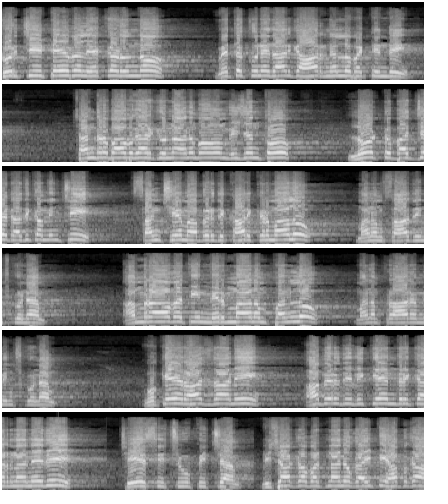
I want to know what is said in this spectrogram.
కుర్చీ టేబుల్ ఎక్కడుందో వెతుక్కునే దానికి ఆరు నెలలు పట్టింది. చంద్రబాబు గారికి ఉన్న అనుభవం విజన్తో లోటు బడ్జెట్ అధిగమించి సంక్షేమ అభివృద్ధి కార్యక్రమాలు మనం సాధించుకున్నాం. అమరావతి నిర్మాణం పనులు మనం ప్రారంభించుకున్నాం. ఒకే రాజధాని అభివృద్ధి వికేంద్రీకరణ అనేది చేసి చూపించాం. విశాఖపట్నాన్ని ఒక ఐటీ హబ్గా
